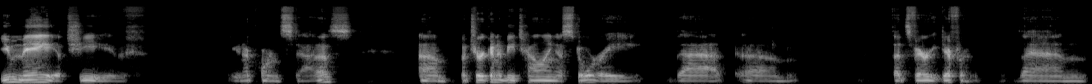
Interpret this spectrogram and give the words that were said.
you may achieve unicorn status um, but you're going to be telling a story that um, that's very different than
